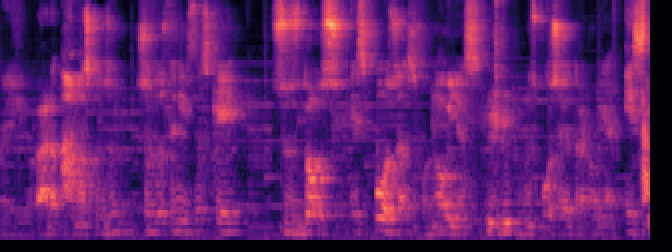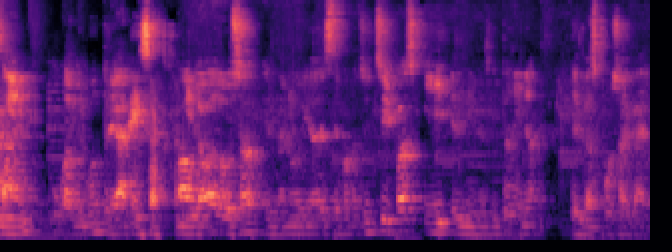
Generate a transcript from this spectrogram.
medio raro. Además, son, son dos tenistas que sus dos esposas o novias, una esposa y otra novia, están también. jugando en Montreal. Exacto. Paula Badosa es la novia de Stefano Tsitsipas y el Nina Vitonina es la esposa de Gael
